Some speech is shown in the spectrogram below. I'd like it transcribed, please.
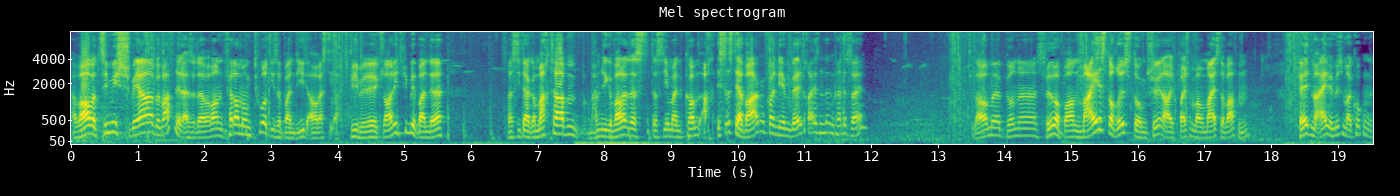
Er war aber ziemlich schwer bewaffnet, also da war ein fetter Montur, dieser Bandit, aber was die... Ach, Zwiebel, klar, die Zwiebelbande. Was die da gemacht haben, haben die gewartet, dass, dass jemand kommt. Ach, ist es der Wagen von dem Weltreisenden? Kann das sein? Pflaume, Birne, Silberborn, Meisterrüstung. Schön, aber ich schon mal Meisterwaffen. Fällt mir ein, wir müssen mal gucken.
